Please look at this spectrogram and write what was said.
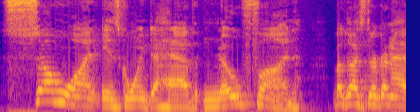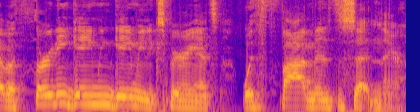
someone is going to have no fun because they're going to have a 30 gaming gaming experience with five minutes to sit in there.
